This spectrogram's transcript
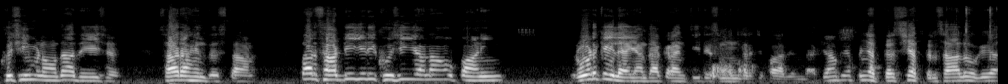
ਖੁਸ਼ੀ ਮਨਾਉਂਦਾ ਦੇਸ਼ ਸਾਰਾ ਹਿੰਦੁਸਤਾਨ। ਪਰ ਸਾਡੀ ਜਿਹੜੀ ਖੁਸ਼ੀ ਆ ਨਾ ਉਹ ਪਾਣੀ ਰੋੜ ਕੇ ਲੈ ਜਾਂਦਾ ਕਰਾਂਚੀ ਦੇ ਸਮੁੰਦਰ ਚ ਪਾ ਦਿੰਦਾ। ਕਿਉਂਕਿ 75 76 ਸਾਲ ਹੋ ਗਿਆ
